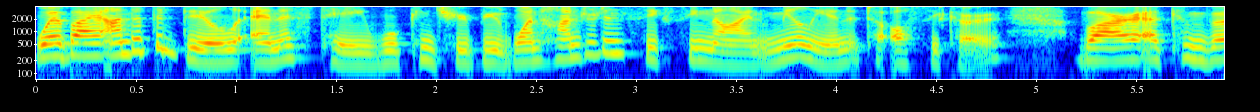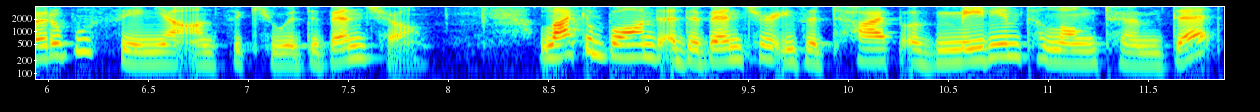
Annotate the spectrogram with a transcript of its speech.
whereby under the deal, NST will contribute 169 million to Osisko via a convertible senior unsecured debenture. Like a bond, a debenture is a type of medium to long term debt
